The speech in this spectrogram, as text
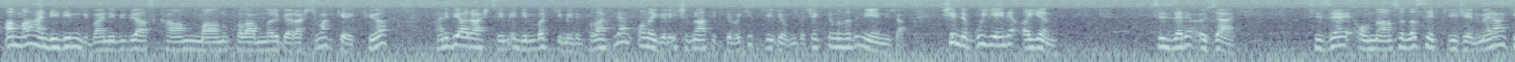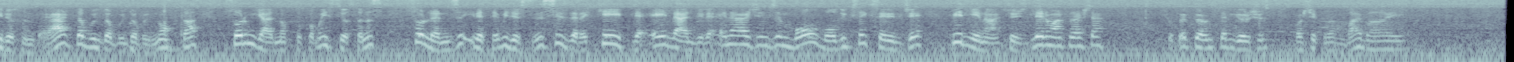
Ama hani dediğim gibi hani bir biraz kanun, manun falan bunları bir araştırmak gerekiyor. Hani bir araştırayım, edeyim, bakayım, edeyim falan filan. Ona göre içim rahat ettiği vakit videomu da çektim, hazırladım, yayınlayacağım. Şimdi bu yeni ayın sizlere özel, size ondan sonra nasıl etkileyeceğini merak ediyorsanız eğer www.sorumgeldi.com'a istiyorsanız sorularınızı iletebilirsiniz. Sizlere keyifli, eğlenceli, enerjinizin bol bol yüksek seyredeceği bir yeni ay arkadaşlar. Çok öpüyorum sizleri. Görüşürüz. Hoşçakalın. Bay bay.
